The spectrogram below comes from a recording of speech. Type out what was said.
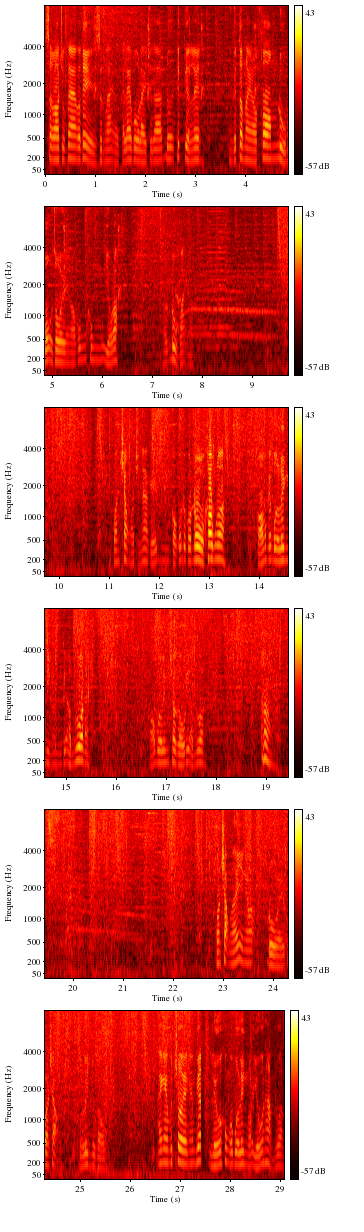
Sau đó chúng ta có thể dừng lại ở cái level này, Chúng ta đợi tích tiền lên. Nhưng cái tầm này nó form đủ bộ rồi Nó cũng không yếu đâu. Nó đủ mạnh rồi. Quan trọng là chính là cái có có, có đồ không thôi. Có một cái bờ linh thì, thì ấm luôn này. Có bờ linh cho gấu thì ấm luôn. Quan trọng đấy anh em ạ. Đồ đấy quan trọng. Bờ linh cho gấu. Anh em cứ chơi anh em biết nếu không có bờ linh nó yếu hơn hẳn luôn.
